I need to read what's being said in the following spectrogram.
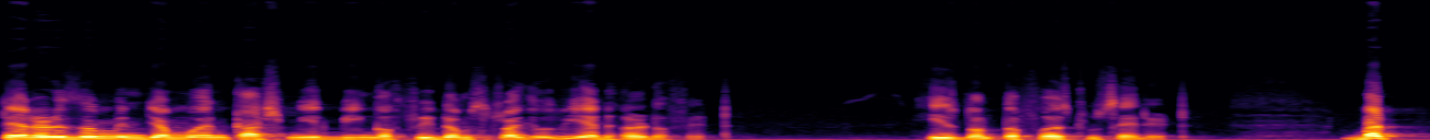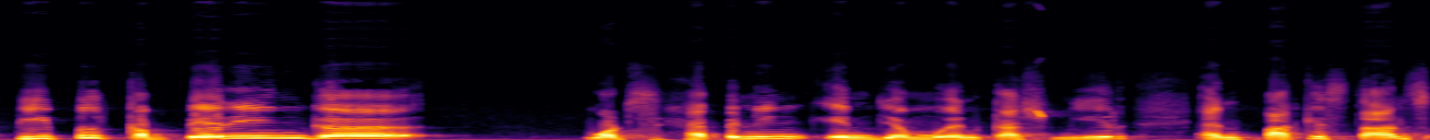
terrorism in Jammu and Kashmir being a freedom struggle, we had heard of it. He is not the first who said it. But people comparing uh, what's happening in Jammu and Kashmir and Pakistan's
